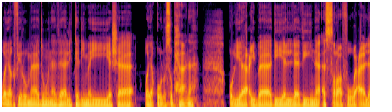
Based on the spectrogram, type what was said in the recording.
ويغفر ما دون ذلك لمن يشاء. ويقول سبحانه قل يا عبادي الذين أسرفوا على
